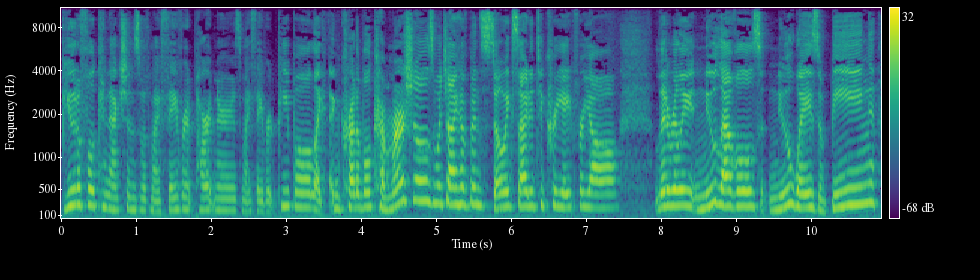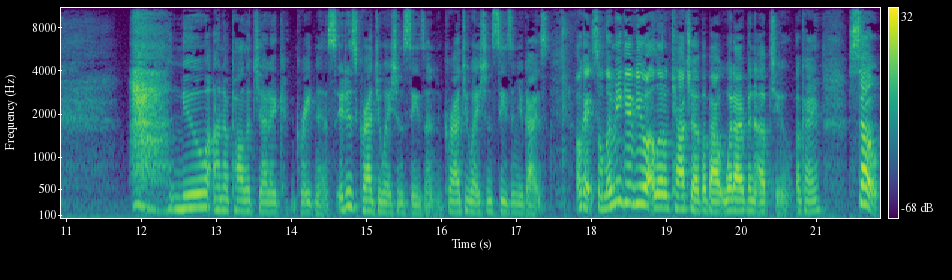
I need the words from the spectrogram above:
beautiful connections with my favorite partners, my favorite people, like incredible commercials, which I have been so excited to create for y'all. Literally, new levels, new ways of being, new unapologetic greatness. It is graduation season. Graduation season, you guys. Okay, so let me give you a little catch up about what I've been up to. Okay, so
